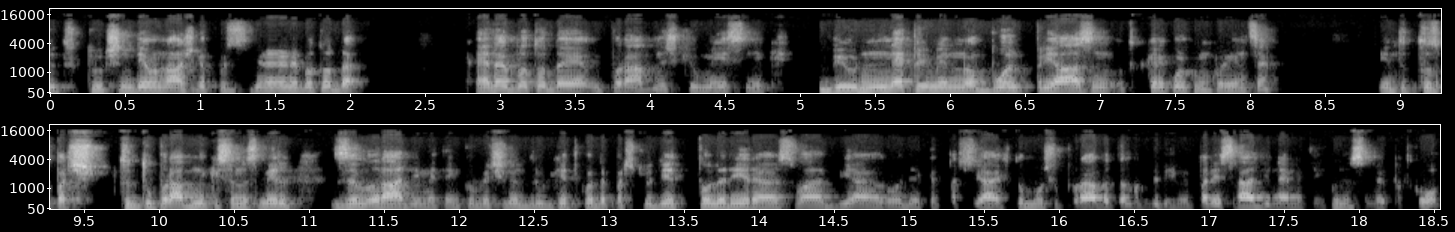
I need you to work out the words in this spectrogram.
tudi ključni del našega pozicioniranja. Eno je bilo to, da je uporabniški umestnik bil neprimerno bolj prijazen od katerekoli konkurence. In tudi, tudi, pač, tudi uporabniki so nas imeli zelo radi, medtem ko večina drugih je tako, da pač ljudje tolerirajo svoje BI-orodje, ker pač ja, jih to moš uporabljati, ampak da bi jih imeli pa res radi, ne medtem ko nisem imel tako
